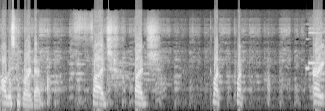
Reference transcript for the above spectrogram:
All these people are dead. Fudge. Fudge. Come on. Come on. Alright.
